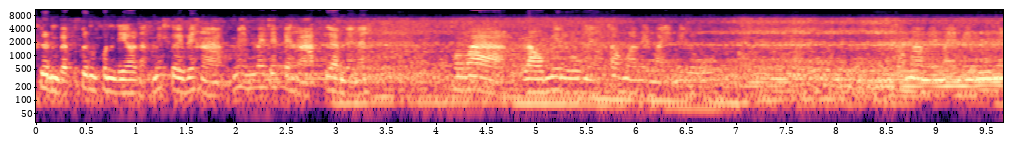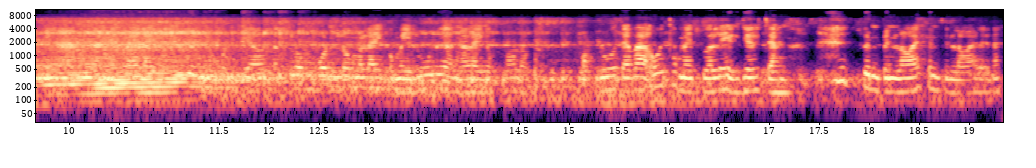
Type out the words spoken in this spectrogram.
ขึ้นแบบขึ้นคนเดียวน่ะ ไม่เคยไปหา ไม่ไม่ได้ไปหาเพื่อนเลยนะ เพราะว่าเราไม่รู้ไงเข้ามาใหม่ๆไม่รู้ ว่าโอ๊ยทำไมตัวเลขเยอะจัง ขึ้นเป็นร้อยขึ้นเป็นร้อยเลยนะ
